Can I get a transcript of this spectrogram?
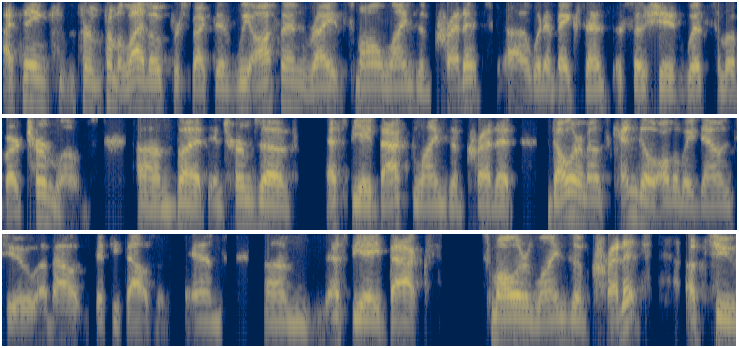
I think from from a live oak perspective, we often write small lines of credit uh, when it makes sense associated with some of our term loans. Um, but in terms of SBA backed lines of credit, dollar amounts can go all the way down to about fifty thousand, and um, SBA backs smaller lines of credit up to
